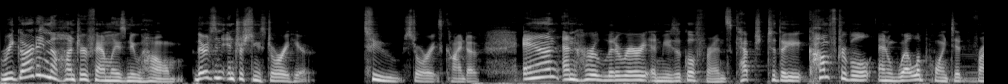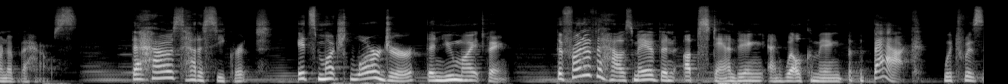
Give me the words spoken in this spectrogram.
Regarding the Hunter family's new home, there's an interesting story here two stories, kind of. Anne and her literary and musical friends kept to the comfortable and well appointed front of the house. The house had a secret. It's much larger than you might think. The front of the house may have been upstanding and welcoming, but the back, which was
